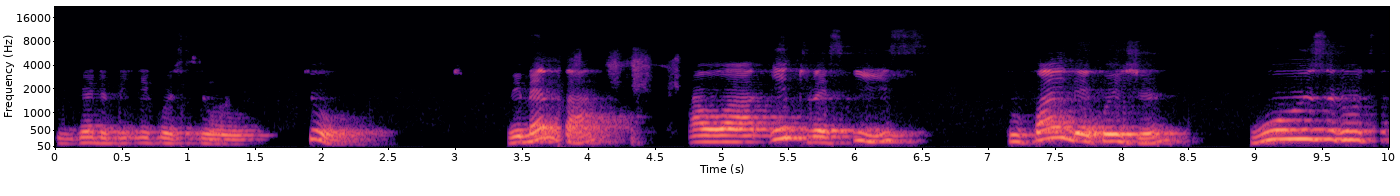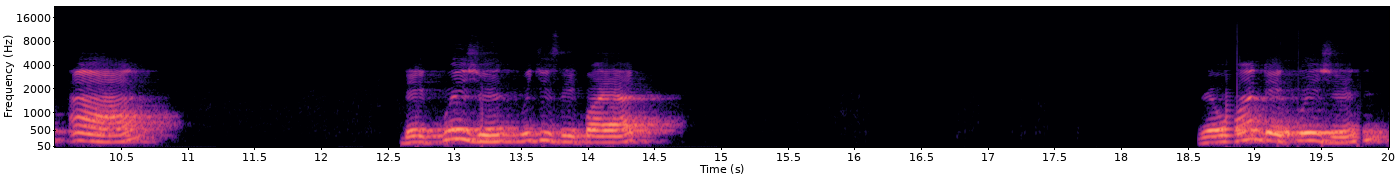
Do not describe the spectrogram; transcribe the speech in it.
It's going to be equal to 2. Remember, our interest is to find the equation whose roots are the equation which is required, the one the equation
